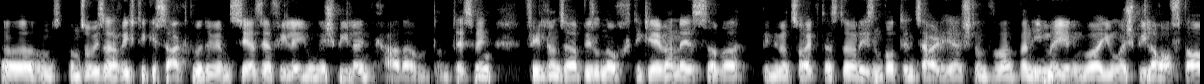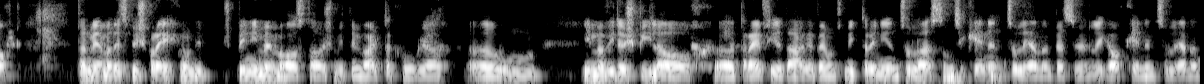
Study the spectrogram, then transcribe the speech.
Äh, und, und so wie es auch richtig gesagt wurde, wir haben sehr, sehr viele junge Spieler im Kader und, und deswegen fehlt uns auch ein bisschen noch die Cleverness, aber bin überzeugt, dass da ein Riesenpotenzial herrscht und wann immer irgendwo ein junger Spieler auftaucht, dann werden wir das besprechen und ich bin immer im Austausch mit dem Walter Kogler, äh, um immer wieder Spieler auch äh, drei, vier Tage bei uns mittrainieren zu lassen, um sie kennenzulernen, persönlich auch kennenzulernen,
